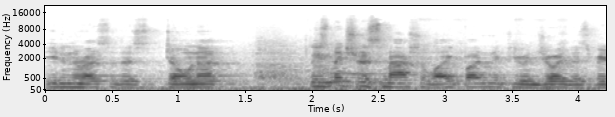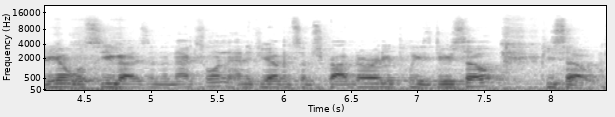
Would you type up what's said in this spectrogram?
eating the rest of this donut. Please make sure to smash the like button if you enjoyed this video. We'll see you guys in the next one. And if you haven't subscribed already, please do so. Peace out.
